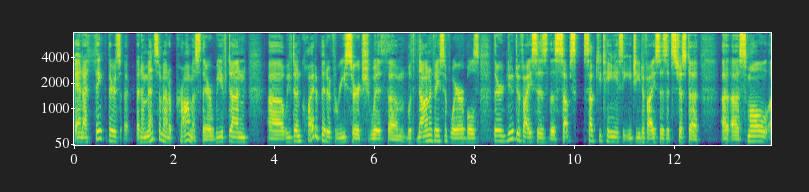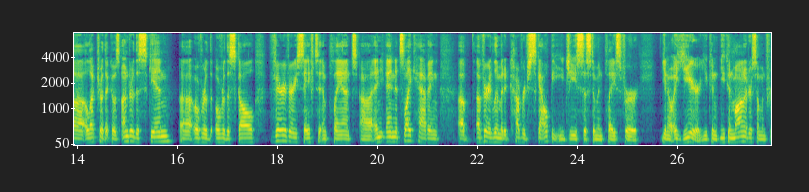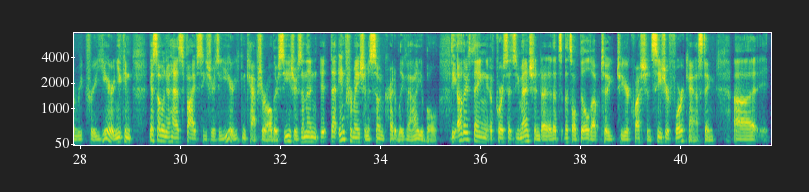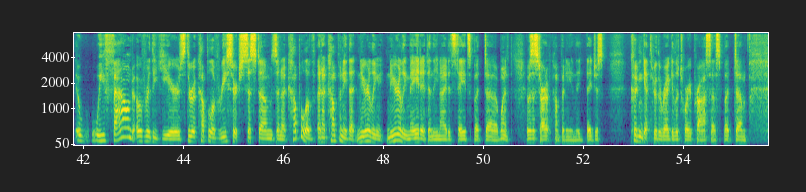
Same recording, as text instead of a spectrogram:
And I think there's a, an immense amount of promise there. We've done, uh, we've done quite a bit of research with, um, with non-invasive wearables. There are new devices, the sub, subcutaneous EEG devices. It's just a, a, a small uh, electrode that goes under the skin uh, over the, over the skull. Very very safe to implant, uh, and and it's like having a, a very limited coverage scalp EEG system in place for you know a year. You can you can monitor someone for for a year and you can you know someone who has five seizures a year you can capture all their seizures and then it, that information is so incredibly valuable. The other thing of course as you mentioned uh, that's that's all build up to to your question seizure forecasting. Uh, we found over the years through a couple of research systems and a couple of and a company that nearly nearly made it in the United States but uh, went it was a startup company and they they just couldn't get through the regulatory process. But um,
